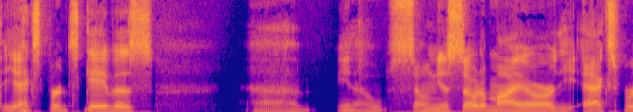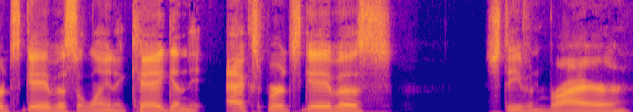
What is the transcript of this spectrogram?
the experts gave us uh, you know, Sonia Sotomayor. The experts gave us Elena Kagan. The experts gave us Stephen Breyer.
